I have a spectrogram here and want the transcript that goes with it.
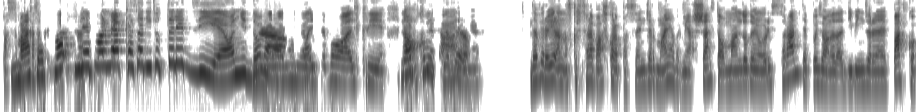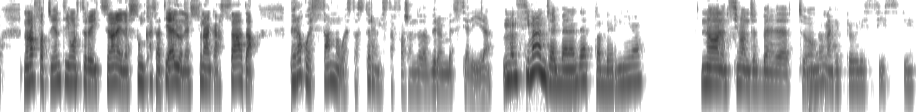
passata Ma a casa se perché- porti le palme a casa di tutte le zie ogni domenica. i sepolcri. No, le comunque davvero, davvero io l'anno scorso la Pasqua l'ho passata in Germania per mia scelta, ho mangiato in un ristorante e poi sono andata a dipingere nel parco. Non ho fatto niente di molto tradizionale, nessun casatiello, nessuna cassata. Però quest'anno questa storia mi sta facendo davvero imbestialire. Non si mangia il benedetto a Berlino? No, non si mangia il benedetto. Madonna, che progressisti.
